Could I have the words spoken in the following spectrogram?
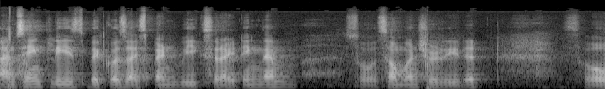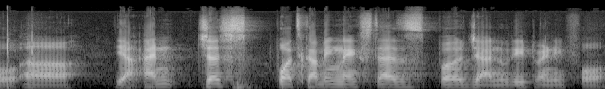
I'm saying please because I spent weeks writing them, so someone should read it. So uh, yeah, and just what's coming next as per January 24,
